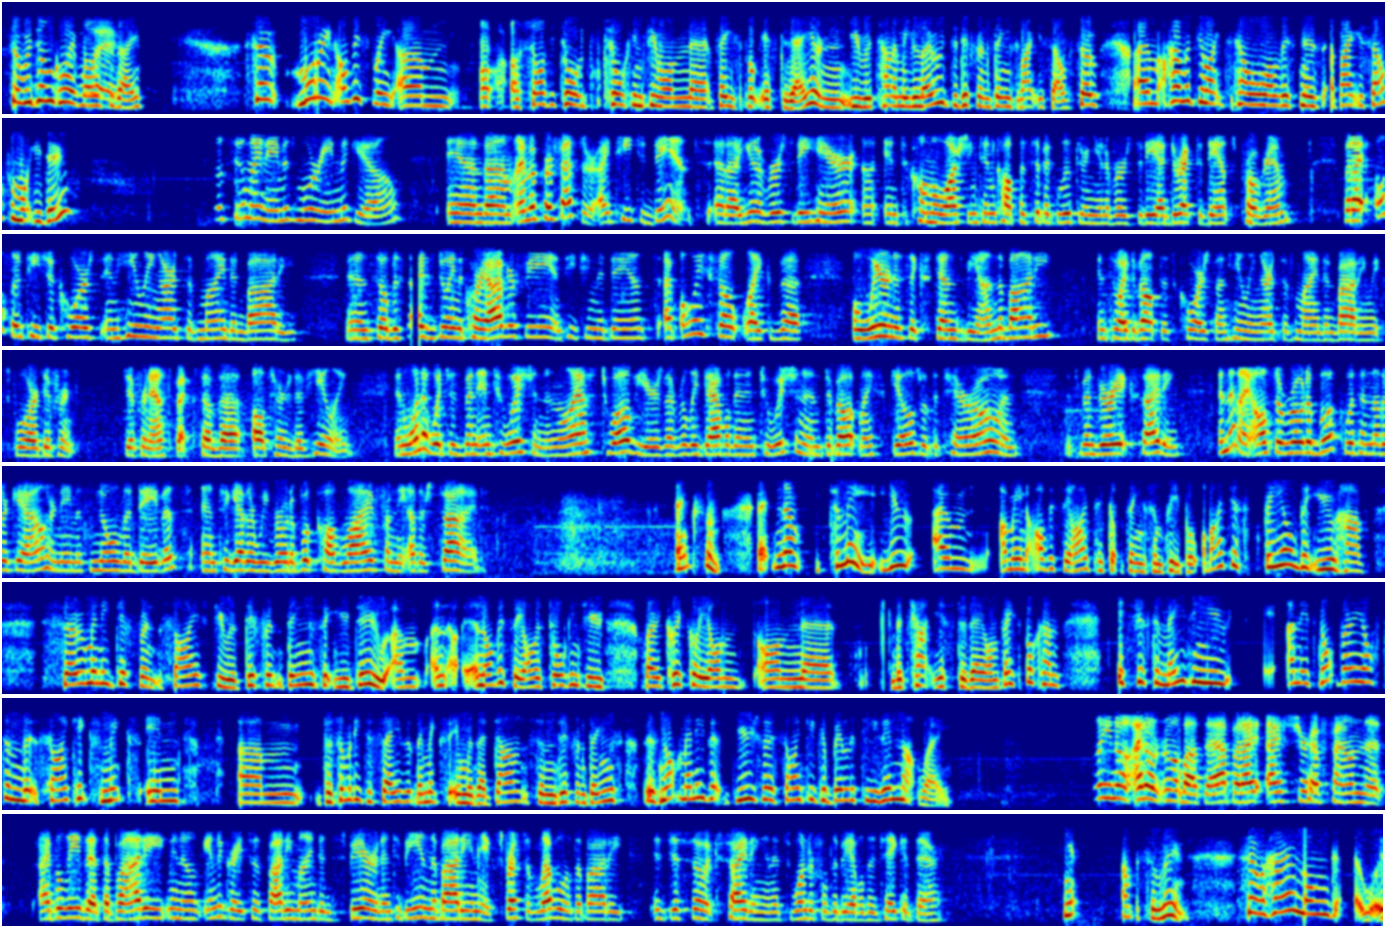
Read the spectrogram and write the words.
so we've done quite well today. So, Maureen, obviously, um, I started talk, talking to you on uh, Facebook yesterday, and you were telling me loads of different things about yourself. So, um, how would you like to tell all our listeners about yourself and what you do? So, Sue, my name is Maureen McGill, and um, I'm a professor. I teach dance at a university here uh, in Tacoma, Washington, called Pacific Lutheran University. I direct a dance program, but I also teach a course in healing arts of mind and body. And so, besides doing the choreography and teaching the dance, I've always felt like the awareness extends beyond the body. And so, I developed this course on healing arts of mind and body. We explore different different aspects of the alternative healing. And one of which has been intuition. In the last 12 years, I've really dabbled in intuition and developed my skills with the tarot, and it's been very exciting. And then I also wrote a book with another gal. Her name is Nola Davis, and together we wrote a book called Live from the Other Side. Excellent. Uh, now, to me, you, um, I mean, obviously, I pick up things from people, but I just feel that you have so many different sides to you with different things that you do. Um, and and obviously, I was talking to you very quickly on on uh, the chat yesterday on Facebook, and it's just amazing you. And it's not very often that psychics mix in um, for somebody to say that they mix it in with their dance and different things, there's not many that use their psychic abilities in that way. Well, you know, I don't know about that, but I, I sure have found that I believe that the body, you know, integrates with body, mind, and spirit, and to be in the body and the expressive level of the body is just so exciting, and it's wonderful to be able to take it there. Yeah, absolutely. So how long?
